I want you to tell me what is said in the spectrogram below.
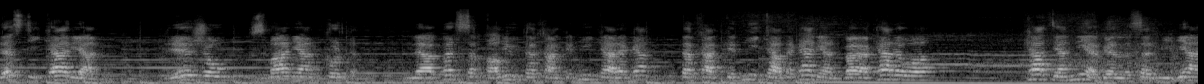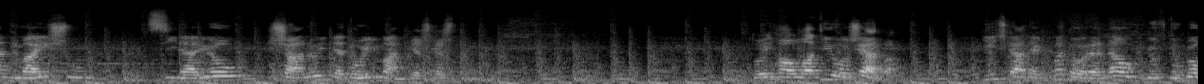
دەستی کاریان درێژە و زمانیان کورتە. لە بەر سەرقاڵی و تەرخانکردنی کارەکە، تەرخانکردنی کاتەکانیان بە کارەوە، کاتیان نییە بێن لەسەر میدیا نمایش و سیناریۆ و شانۆی نەتەوەیمان پێشکەش بکەن. تۆی هاوڵاتی هۆشیار بە، هیچ کاتێک مەتۆرە ناو گفتوگۆ،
